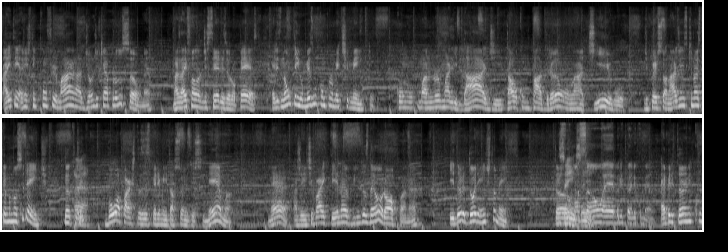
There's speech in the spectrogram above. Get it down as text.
Aí tem- a gente tem que confirmar de onde que é a produção, né? Mas aí falando de séries europeias, eles não têm o mesmo comprometimento com uma normalidade e tal, com um padrão narrativo de personagens que nós temos no Ocidente. Tanto É. que boa parte das experimentações do cinema, né, a gente vai ter né, vindas da Europa, né? E do, do Oriente também. Então, Sim, sim. Informação é britânico mesmo. é britânico,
